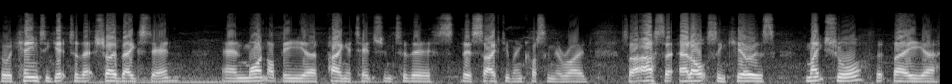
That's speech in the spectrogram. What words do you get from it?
who are keen to get to that show bag stand and might not be uh, paying attention to their, their safety when crossing the road. So that adults and carers make sure that they uh,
